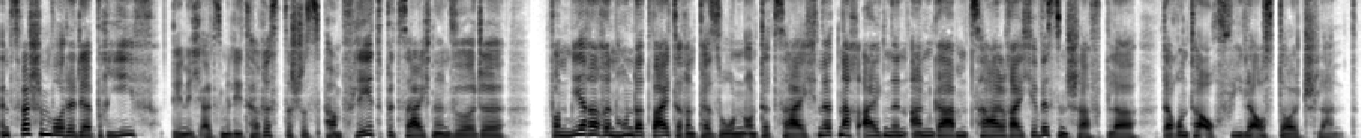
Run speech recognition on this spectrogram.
Inzwischen wurde der Brief, den ich als militaristisches Pamphlet bezeichnen würde, von mehreren hundert weiteren Personen unterzeichnet, nach eigenen Angaben zahlreiche Wissenschaftler, darunter auch viele aus Deutschland.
